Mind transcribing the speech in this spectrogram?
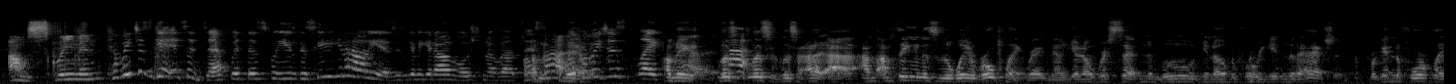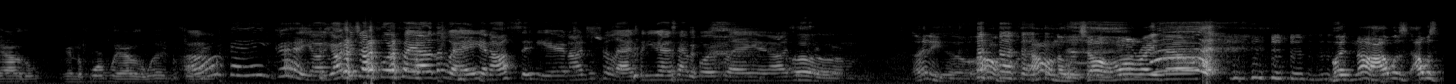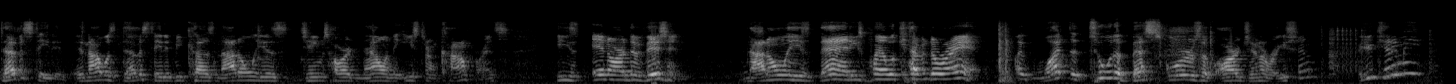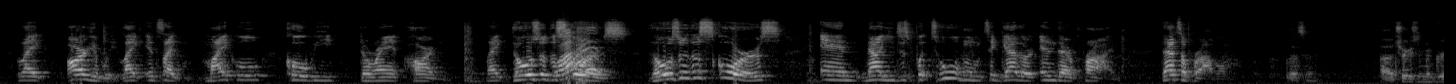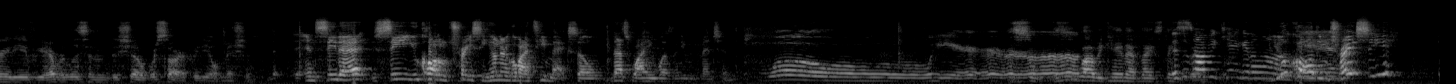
I'm screaming. Can we just get into depth with this, please? Because he, you know how he is. He's gonna get all emotional about this. I'm not. But can we just like? I mean, Uh, listen, ha- listen, listen. I, I, I'm, I'm thinking this is a way of role playing right now. You know, we're setting the mood. You know, before we get into the action, we're getting the foreplay out of the, getting the foreplay out of the way before. Oh, okay, go ahead, y'all. Y'all get your foreplay out of the way, and I'll sit here and I'll just relax when you guys have foreplay, and I'll just sit Um, anywho, I don't, know, I don't know what y'all on right now. But no, I was I was devastated, and I was devastated because not only is James Harden now in the Eastern Conference, he's in our division. Not only is that, he's playing with Kevin Durant. Like what? The two of the best scorers of our generation? Are you kidding me? Like arguably, like it's like Michael, Kobe, Durant, Harden. Like those are the What? scorers. Those are the scorers, and now you just put two of them together in their prime. That's a problem. Listen, uh, Tracy McGrady, if you're ever listen to the show, we're sorry for the omission. And see that? See, you called him Tracy. He'll never go by T Mac, so that's why he wasn't even mentioned. Whoa, here. This is, this is why we can't have nice things. This is man. why we can't get along. You called him. Tracy.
